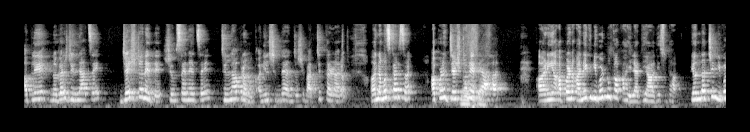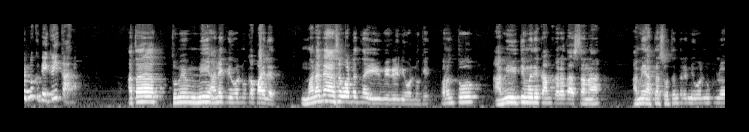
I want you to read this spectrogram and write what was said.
आपले नगर जिल्ह्याचे ज्येष्ठ नेते शिवसेनेचे जिल्हा प्रमुख अनिल शिंदे यांच्याशी बातचीत करणार नमस्कार सर. आपण ज्येष्ठ. नेते आहात आणि आपण अनेक निवडणुका पाहिल्यात या आधी सुद्धा. यंदाची निवडणूक वेगळी का आहे? आता तुम्ही मी अनेक निवडणुका पाहिल्यात. मला काय असं वाटत नाही ही वेगळी निवडणूक आहे. परंतु आम्ही युतीमध्ये काम करत असताना आम्ही आता स्वतंत्र निवडणूक ल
